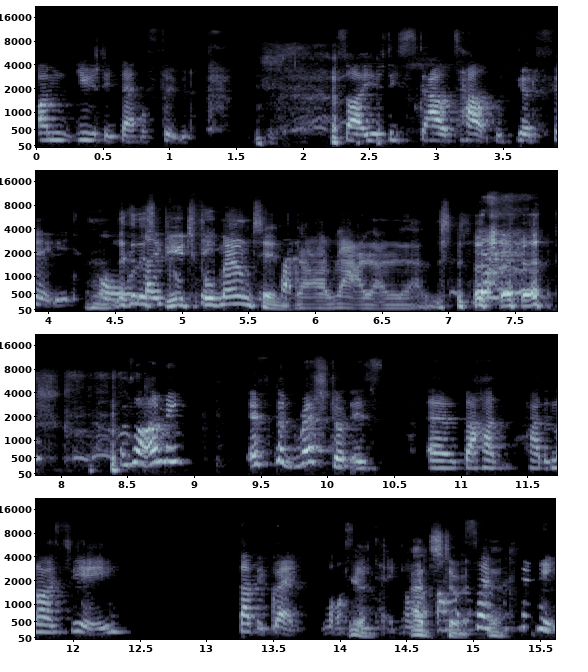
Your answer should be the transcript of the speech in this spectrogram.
I'm usually there for food. so I usually scout out the good food. Look at this beautiful food. mountain. I was like, I mean, if the restaurant is uh, that had had a nice view, that'd be great whilst Yeah, eating. I'm adds like, to oh, it, So yeah.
